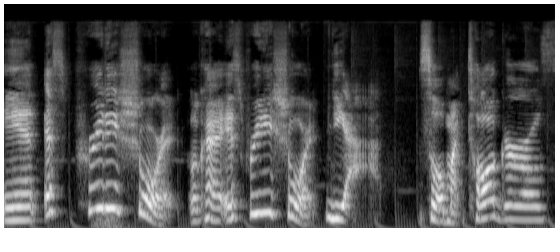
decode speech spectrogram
and it's pretty short okay? It's pretty short. Yeah. So my tall girls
